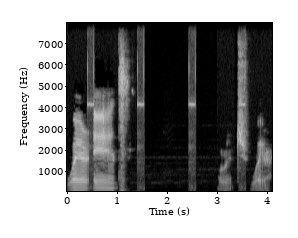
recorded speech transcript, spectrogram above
wire and orange wire.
